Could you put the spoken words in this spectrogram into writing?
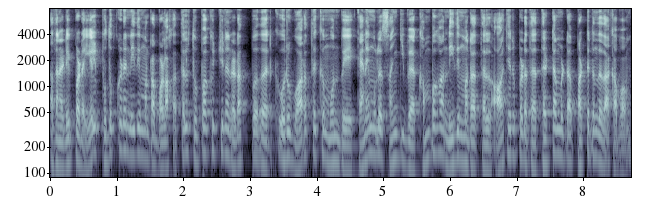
அதன் அடிப்படையில் புதுக்கடை நீதிமன்ற வளாகத்தில் துப்பாக்கிச்சூடு நடப்பதற்கு ஒரு வாரத்துக்கு முன்பே கனிமுல சஞ்சீவ கம்பகா நீதிமன்றத்தில் ஆஜர்படுத்த திட்டமிடப்பட்டிருந்ததாகவும்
